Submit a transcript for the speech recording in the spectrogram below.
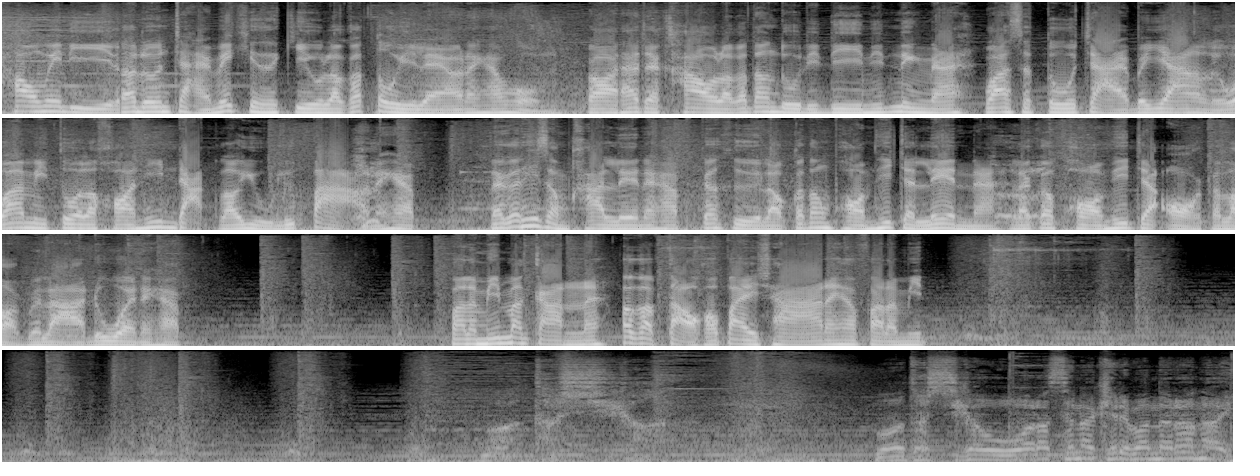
เข้าไม่ดี เราโดนจ่ายไม่กี่สกิลเราก็ตุยแล้วนะครับผม ก็ถ้าจะเข้าเราก็ต้องดูดีๆ นิดนึงนะ ว่าศัตรูจ่ายไปยังหรือว่ามีตัวละครที่ดักเราอยู่หรือเปล่านะครับ แล้วก็ที่สำคัญเลยนะครับ ก็คือเราก็ต้องพร้อมที่จะเล่นนะ แล้วก็พร้อมที่จะออกตลอดเวลาด้วยนะครับ ฟารามิดมากันนะเท่ากับเต่าเขาไปช้านะครับ ฟารามิด 私が終わらせなければならない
